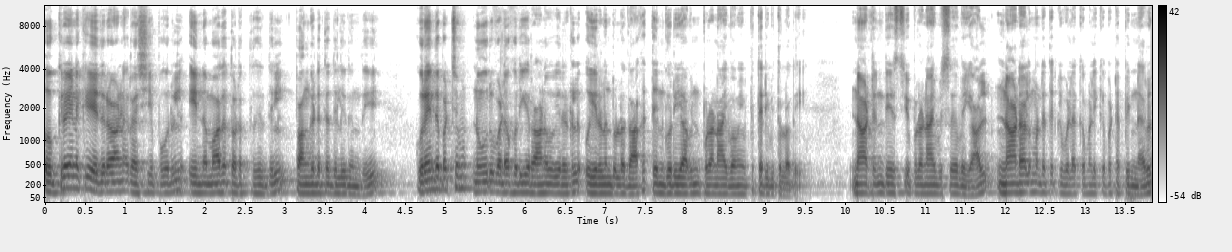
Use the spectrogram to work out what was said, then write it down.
உக்ரைனுக்கு எதிரான ரஷ்ய போரில் இந்த மாத தொடக்கத்தில் பங்கெடுத்ததிலிருந்து குறைந்தபட்சம் நூறு வடகொரிய இராணுவ வீரர்கள் உயிரிழந்துள்ளதாக தென்கொரியாவின் புலனாய்வு அமைப்பு தெரிவித்துள்ளது. நாட்டின் தேசிய புலனாய்வு சேவையால் நாடாளுமன்றத்திற்கு விளக்கம் அளிக்கப்பட்ட பின்னர்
